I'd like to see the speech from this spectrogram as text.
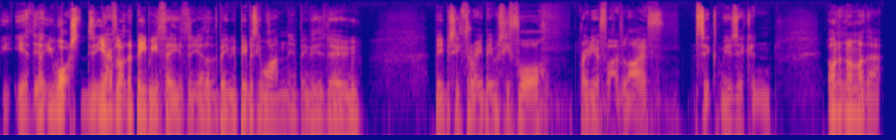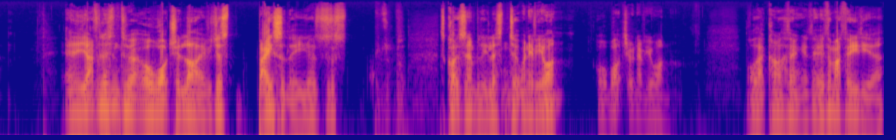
you, you watch you have like the BBC, you know, the BBC One, BBC Two, BBC Three, BBC Four, Radio Five Live, Six Music, and on and on like that and you have to listen to it or watch it live. You just basically it's just it's quite simple. You listen to it whenever you want, or watch it whenever you want, all that kind of thing. It's much easier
